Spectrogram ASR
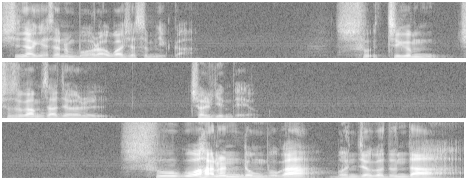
신약에서는 뭐라고 하셨습니까? 수, 지금 추수감사절 절기인데요. 수고하는 농부가 먼저 거둔다.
